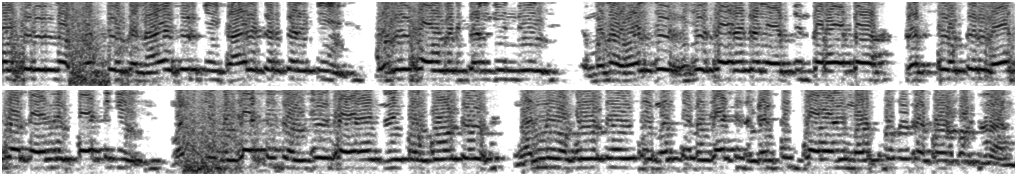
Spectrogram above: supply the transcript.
అవసరం ఉన్నా ప్రతి ఒక్క నాయకుడికి కార్యకర్తలకి భరోసా ఒకటి కలిగింది. మన వైద్య విజయసాయి వచ్చిన తర్వాత ప్రతి ఒక్కరు వైఎస్ఆర్ కాంగ్రెస్ పార్టీకి మంచి మెజార్టీతో విజయసాయి ఒక ఓటు నన్ను ఒక ఓటు మంచి మెజార్టీని కల్పించాలని మనస్ఫూర్తిగా కోరుకుంటున్నాను.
